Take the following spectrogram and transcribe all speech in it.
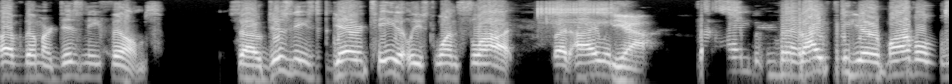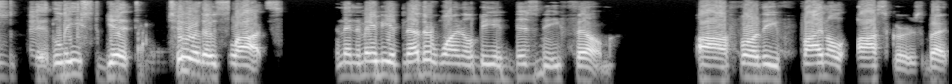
of them are Disney films, so Disney's guaranteed at least one slot. But I would Yeah. But I figure Marvel at least get two of those slots, and then maybe another one will be a Disney film uh, for the final Oscars. But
